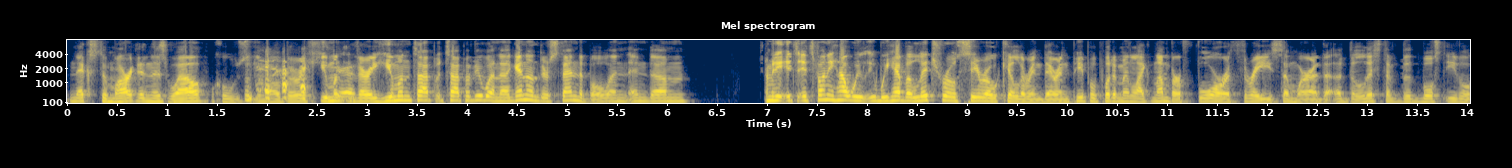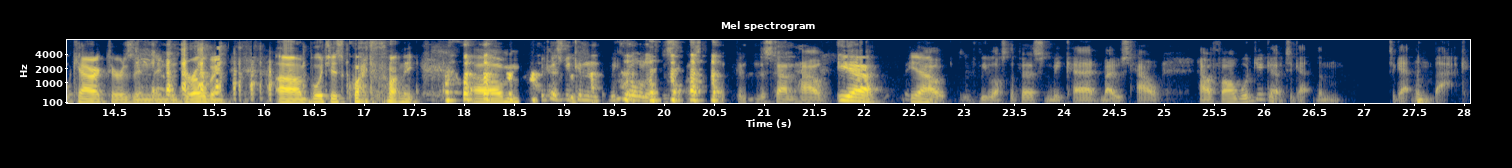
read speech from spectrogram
next to martin as well who's you know very human very human type of type of evil and again understandable. And and um I mean, it's it's funny how we we have a literal serial killer in there, and people put him in like number four or three somewhere on the, on the list of the most evil characters in, in the Droving, um, which is quite funny. Um, because we can we can all understand, can understand how yeah, yeah, how we lost the person we cared most how how far would you go to get them to get them back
